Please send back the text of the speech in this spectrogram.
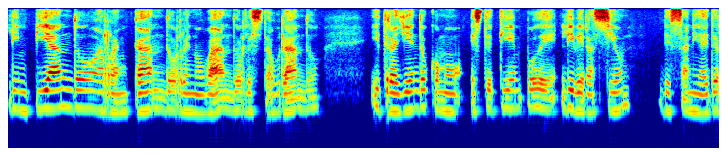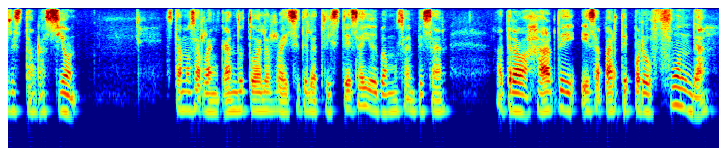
limpiando, arrancando, renovando, restaurando y trayendo como este tiempo de liberación, de sanidad y de restauración. Estamos arrancando todas las raíces de la tristeza y hoy vamos a empezar a trabajar de esa parte profunda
